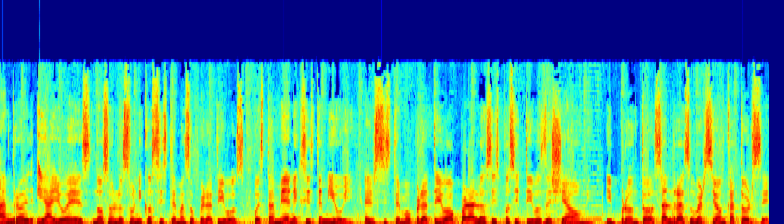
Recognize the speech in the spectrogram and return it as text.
Android y iOS no son los únicos sistemas operativos, pues también existe MIUI, el sistema operativo para los dispositivos de Xiaomi, y pronto saldrá su versión 14.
